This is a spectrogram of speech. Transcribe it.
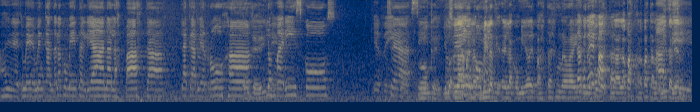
Ay, de- me, me encanta la comida italiana, las pastas, la carne roja, los mariscos. Qué rico. O sea, sí. Ok. Yo No, soy la, de buen la comer. comida, la comida de pasta es una vaina. ¿La comida de como- pasta? La, la pasta, la pasta, la Ah, comida italiana. Sí,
